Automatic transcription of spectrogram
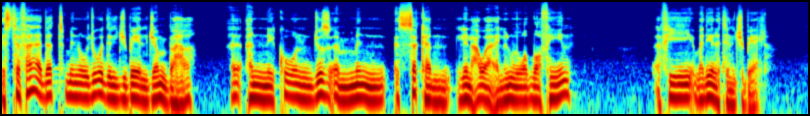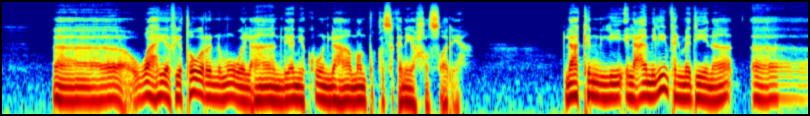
استفادت من وجود الجبيل جنبها أن يكون جزء من السكن للعوائل الموظفين في مدينة الجبيل آه، وهي في طور النمو الآن لأن يكون لها منطقة سكنية خاصة لها. لكن للعاملين في المدينة آه،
